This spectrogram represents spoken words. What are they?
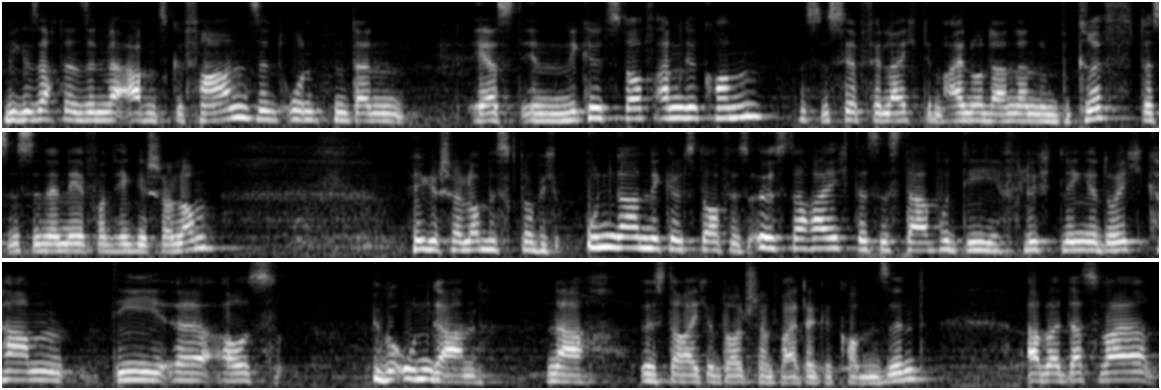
Wie gesagt, dann sind wir abends gefahren, sind unten dann erst in Nickelsdorf angekommen. Das ist ja vielleicht dem einen oder anderen ein Begriff. Das ist in der Nähe von Hege Shalom. Hege Shalom ist, glaube ich, Ungarn, Nickelsdorf ist Österreich. Das ist da, wo die Flüchtlinge durchkamen, die äh, aus, über Ungarn nach Österreich und Deutschland weitergekommen sind. Aber das war,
